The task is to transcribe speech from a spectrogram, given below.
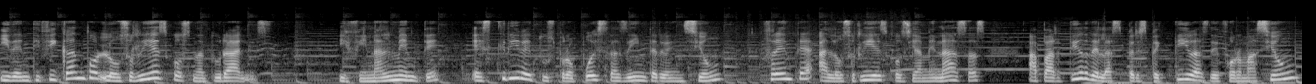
identificando los riesgos naturales y finalmente escribe tus propuestas de intervención frente a los riesgos y amenazas a partir de las perspectivas de formación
